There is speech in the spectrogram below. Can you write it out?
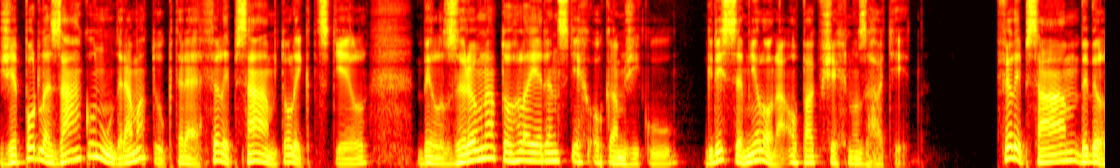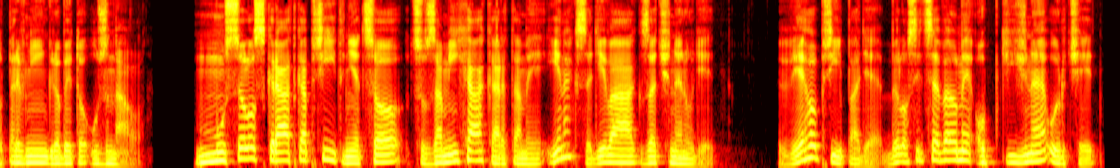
že podle zákonů dramatu, které Filip sám tolik ctil, byl zrovna tohle jeden z těch okamžiků, kdy se mělo naopak všechno zhatit. Filip sám by byl první, kdo by to uznal. Muselo zkrátka přijít něco, co zamíchá kartami, jinak se divák začne nudit. V jeho případě bylo sice velmi obtížné určit,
